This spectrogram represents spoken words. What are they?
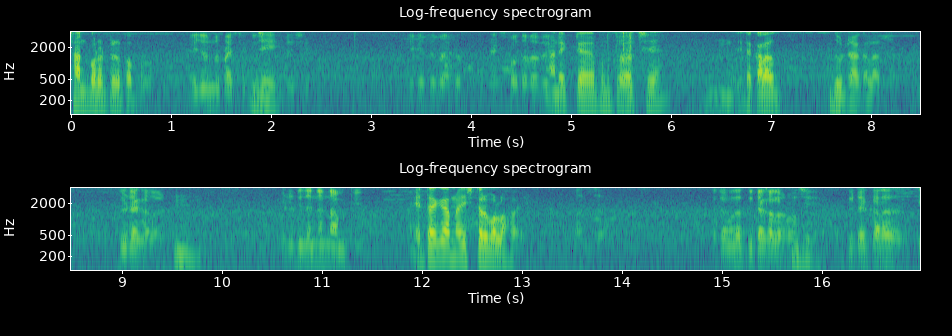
শানপরটের কাপড়। এই জন্য প্রাইসটা একটু জি। বেশি। ঠিক আছে ভাই নেক্সট কতটা দেখি। আর একটা পড়তে আছে এটা কালার দুটা কালার দুইটা কালার হুম। এটা ডিজাইনের নাম কি? এটাকে আমরা স্টার বলা হয়। আচ্ছা। এটার মধ্যে দুইটা কালার হবে। জি। দুইটা কালার কি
